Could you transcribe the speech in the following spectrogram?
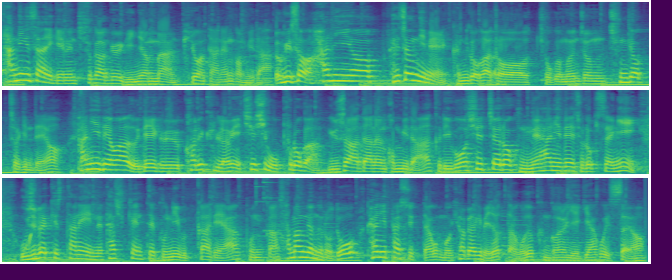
한의사에게는 추가 교육 2년만 필요하다는 겁니다. 여기서 한의협 회장님의 근거가 더 조금은 좀 충격적인데요. 한의대와 의대 교육 커리큘럼이 75%가 유사하다는 겁니다. 그리고 실제로 국내 한의대 졸업생이 우즈베키스탄에 있는 타슈켄트 국립의과대학 본과 3학년으로도 편입할 수 있다고 뭐 협약이 맺었다고 근거를 얘기하고 있어요.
